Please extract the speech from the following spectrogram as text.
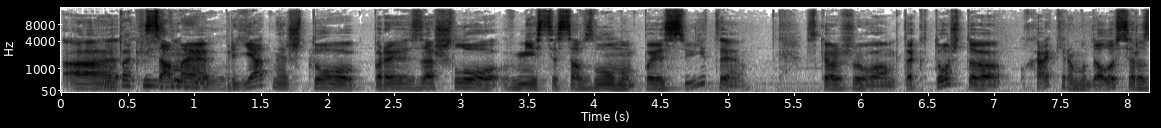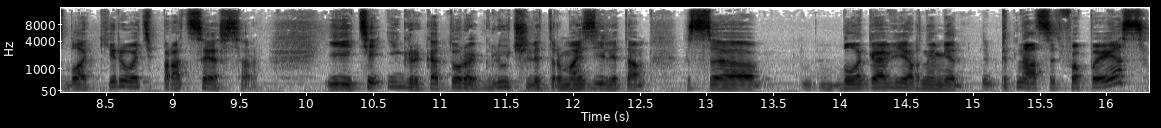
а, Ну, так самое было. приятное, что произошло вместе со взломом PS Vita, скажу вам, так то, что хакерам удалось разблокировать процессор. И те игры, которые глючили, тормозили там с э, благоверными 15 FPS,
